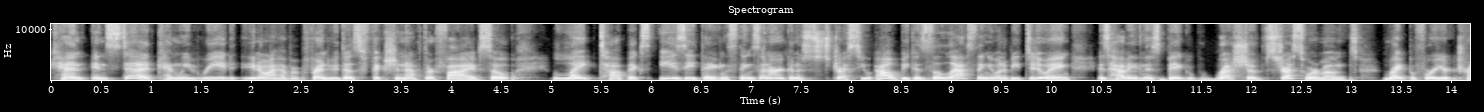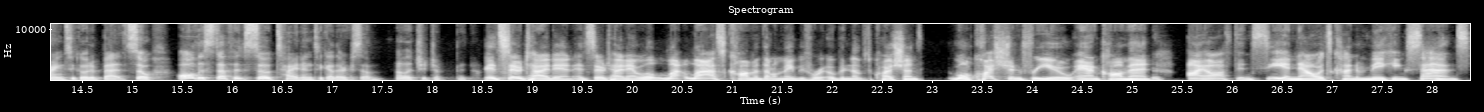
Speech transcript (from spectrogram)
can instead can we read you know i have a friend who does fiction after five so light topics, easy things, things that aren't going to stress you out because the last thing you want to be doing is having this big rush of stress hormones right before you're trying to go to bed. So all this stuff is so tied in together. So I'll let you jump in. It's so tied in. It's so tied in. Well, la- last comment that I'll make before we open up the questions. Well, question for you and comment. I often see, and now it's kind of making sense.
